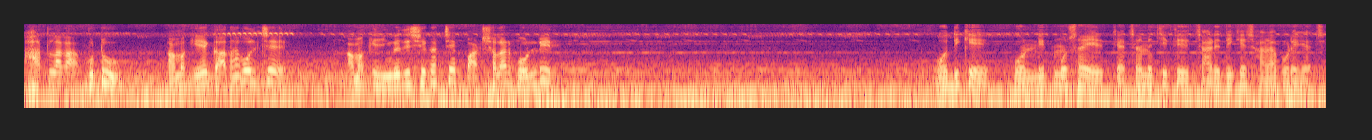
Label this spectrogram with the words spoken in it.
হাত লাগা পুটু আমাকে গাধা বলছে। আমাকে ইংরেজি শেখাচ্ছে পাঠশালার পণ্ডিত। ওদিকে পণ্ডিত মশাইয়ের চেঁচামেচিতে চারিদিকে সাড়া পড়ে গেছে।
